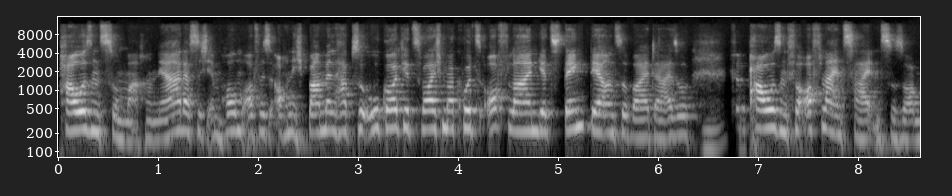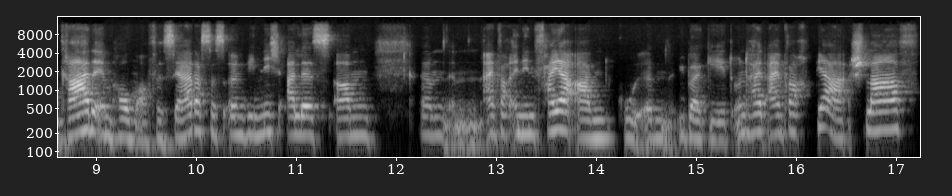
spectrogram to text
Pausen zu machen, ja, dass ich im Homeoffice auch nicht Bammel habe, so, oh Gott, jetzt war ich mal kurz offline, jetzt denkt der und so weiter. Also mhm. für Pausen, für Offline-Zeiten zu sorgen, gerade im Homeoffice, ja, dass das irgendwie nicht alles ähm, ähm, einfach in den Feierabend ähm, übergeht und halt einfach, ja, Schlaf,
